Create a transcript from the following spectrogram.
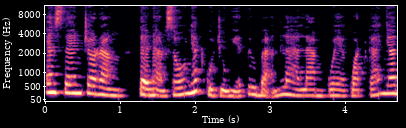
Einstein cho rằng tệ nạn xấu nhất của chủ nghĩa tư bản là làm què quặt cá nhân.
